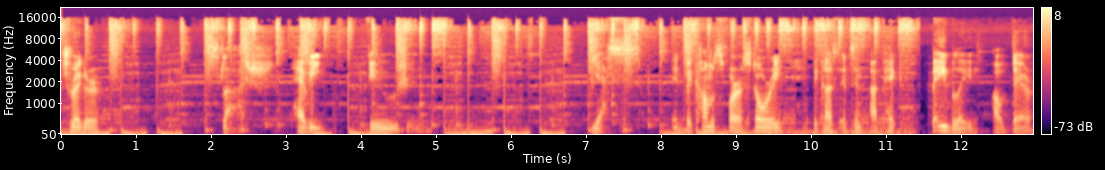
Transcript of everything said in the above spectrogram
driger slash heavy fusion. Yes, it becomes for a story because it's an epic Beyblade out there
